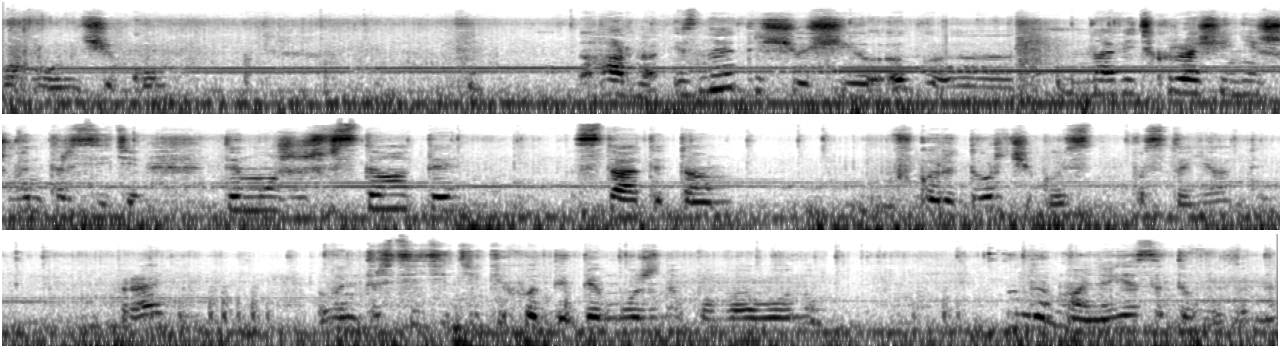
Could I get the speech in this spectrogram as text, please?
вагончику. Гарно. І знаєте, що ще е, е, навіть краще, ніж в Інтерсіті. Ти можеш встати, стати там в коридорчику і постояти. Правильно? В Інтерсіті тільки ходити можна по вагону. Ну, нормально, я задоволена.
